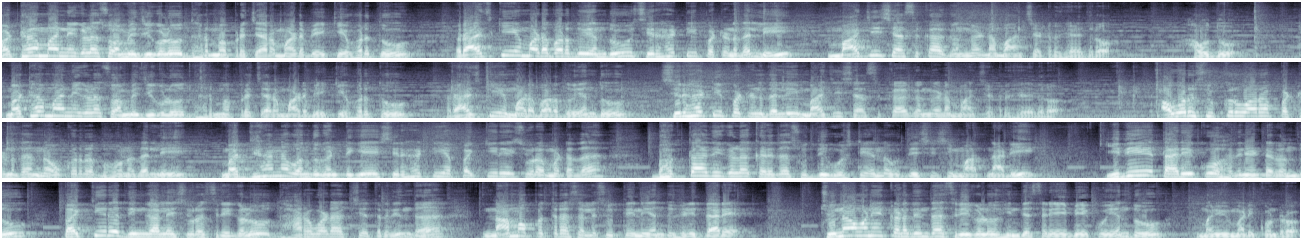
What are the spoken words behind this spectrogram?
ಮಠಮಾನ್ಯಗಳ ಸ್ವಾಮೀಜಿಗಳು ಧರ್ಮ ಪ್ರಚಾರ ಮಾಡಬೇಕೇ ಹೊರತು ರಾಜಕೀಯ ಮಾಡಬಾರದು ಎಂದು ಸಿರಹಟ್ಟಿ ಪಟ್ಟಣದಲ್ಲಿ ಮಾಜಿ ಶಾಸಕ ಗಂಗಣ್ಣ ಮಾನ್ಸೆಟ್ರ್ ಹೇಳಿದರು. ಹೌದು ಮಠ ಮಾನ್ಯಗಳ ಸ್ವಾಮೀಜಿಗಳು ಧರ್ಮ ಪ್ರಚಾರ ಮಾಡಬೇಕೇ ಹೊರತು ರಾಜಕೀಯ ಮಾಡಬಾರದು ಎಂದು ಸಿರಹಟ್ಟಿ ಪಟ್ಟಣದಲ್ಲಿ ಮಾಜಿ ಶಾಸಕ ಗಂಗಣ್ಣ ಮಾನ್ಸೆಟ್ರ್ ಹೇಳಿದರು. ಅವರು ಶುಕ್ರವಾರ ಪಟ್ಟಣದ ನೌಕರರ ಭವನದಲ್ಲಿ ಮಧ್ಯಾಹ್ನ ಒಂದು ಗಂಟೆಗೆ ಸಿರಹಟ್ಟಿಯ ಪಕ್ಕೀರೇಶ್ವರ ಮಠದ ಭಕ್ತಾದಿಗಳ ಕರೆದ ಸುದ್ದಿಗೋಷ್ಠಿಯನ್ನು ಉದ್ದೇಶಿಸಿ ಮಾತನಾಡಿ ಇದೇ ತಾರೀಕು ಹದಿನೆಂಟರಂದು ಪಕ್ಕೀರ ದಿಂಗಾಲೇಶ್ವರ ಶ್ರೀಗಳು ಧಾರವಾಡ ಕ್ಷೇತ್ರದಿಂದ ನಾಮಪತ್ರ ಸಲ್ಲಿಸುತ್ತೇನೆ ಎಂದು ಹೇಳಿದ್ದಾರೆ. ಚುನಾವಣೆ ಕಣದಿಂದ ಶ್ರೀಗಳು ಹಿಂದೆ ಸರಿಯಬೇಕು ಎಂದು ಮನವಿ ಮಾಡಿಕೊಂಡರು.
